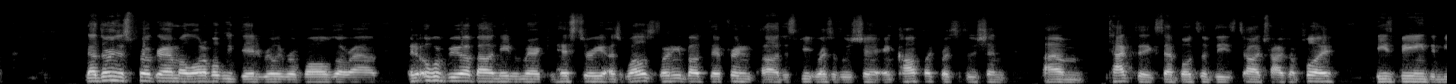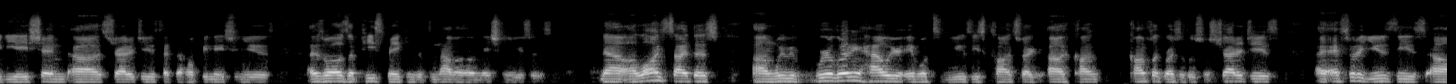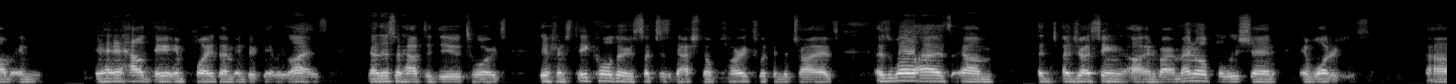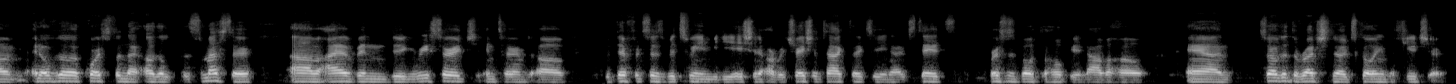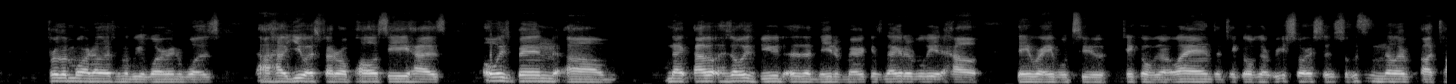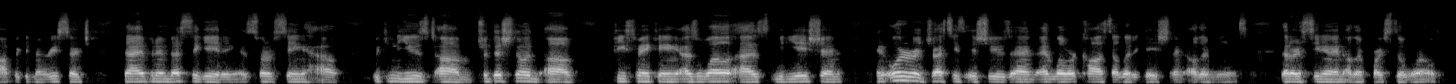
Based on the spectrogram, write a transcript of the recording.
Now, during this program, a lot of what we did really revolved around an overview about Native American history, as well as learning about different uh, dispute resolution and conflict resolution um, tactics that both of these uh, tribes employ these being the mediation uh, strategies that the Hopi Nation use, as well as the peacemaking that the Navajo Nation uses. Now, alongside this, um, we, we're learning how we are able to use these uh, con- conflict resolution strategies and, and, sort of use these um, and, and how they employ them in their daily lives. Now, this would have to do towards different stakeholders, such as national parks within the tribes, as well as um, ad- addressing uh, environmental pollution and water use. Um, and over the course of the, of the, semester, um, I have been doing research in terms of the differences between mediation and arbitration tactics in the United States versus both the Hopi and Navajo, and sort of the direction that it's going in the future. Furthermore, another thing that we learned was uh, how U.S. federal policy has always been um, ne- uh, has always viewed the Native Americans negatively, and how they were able to take over their lands and take over their resources. So this is another uh, topic in my research that I've been investigating is sort of seeing how we can use um, traditional uh, peacemaking as well as mediation in order to address these issues and, and lower costs of litigation and other means that are seen in other parts of the world.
